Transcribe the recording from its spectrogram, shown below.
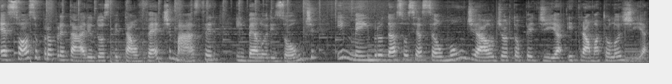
é sócio proprietário do Hospital Vetmaster em Belo Horizonte e membro da Associação Mundial de Ortopedia e Traumatologia.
